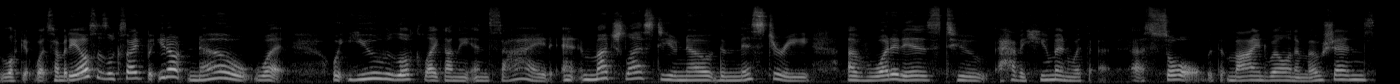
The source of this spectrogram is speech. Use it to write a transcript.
look at what somebody else's looks like, but you don't know what what you look like on the inside and much less do you know the mystery of what it is to have a human with a soul with a mind, will, and emotions,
